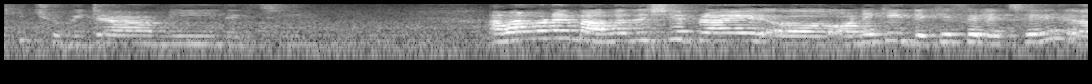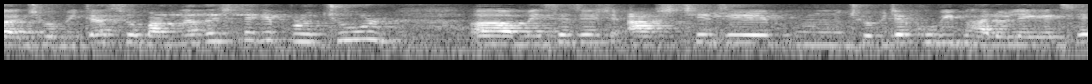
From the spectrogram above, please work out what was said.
কি ছবিটা আমি দেখছি? আমার মনে হয় বাংলাদেশে প্রায় অনেকেই দেখে ফেলেছে ছবিটা। সো বাংলাদেশ থেকে প্রচুর মেসেজ আসছে যে ছবিটা খুবই ভালো লেগেছে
